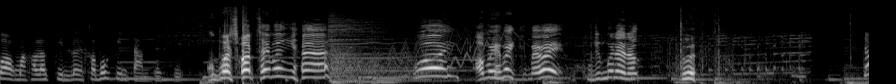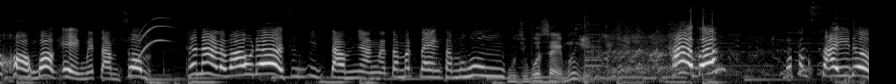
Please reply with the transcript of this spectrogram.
ปอกมาเขาเรากินเลยเขาบ่กินตำจังซี่กูประชดใช่มึงอีห่าโอ้ยเอาไปไปไปไว้กูกินบ่ได้ดอกเฮ้ยเจ้าของบอกเองไม่ตำส้มถ้าหน้าละเว้าเด้อฉันกินตำหยังน่ะตำมักแตงตำมะฮุ่งกูสิบ่ใส่มึงอีกถ้าเบิ่งบ่ต้องใส่เด้อ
